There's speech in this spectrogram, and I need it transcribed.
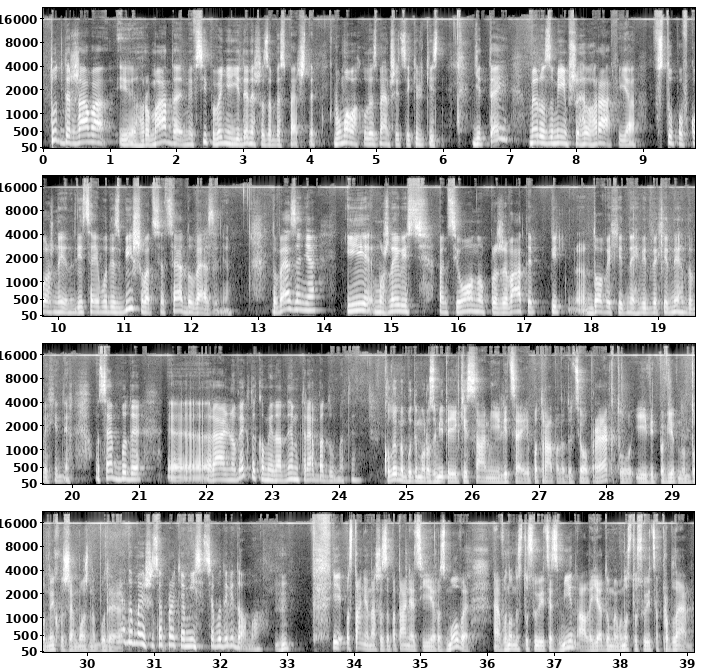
Тут держава і громада, і ми всі повинні єдине, що забезпечити в умовах, коли зменшується кількість дітей. Ми розуміємо, що географія вступу в кожний ліцей буде збільшуватися. Це довезення. Довезення і можливість пансіону проживати під до вихідних, від вихідних до вихідних. Оце буде е, реально викликом, і над ним треба думати. Коли ми будемо розуміти, які самі ліцеї потрапили до цього проекту, і відповідно до них вже можна буде Я думаю, що це протягом місяця буде відомо. І останнє наше запитання цієї розмови е, воно не стосується змін, але я думаю, воно стосується проблем.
